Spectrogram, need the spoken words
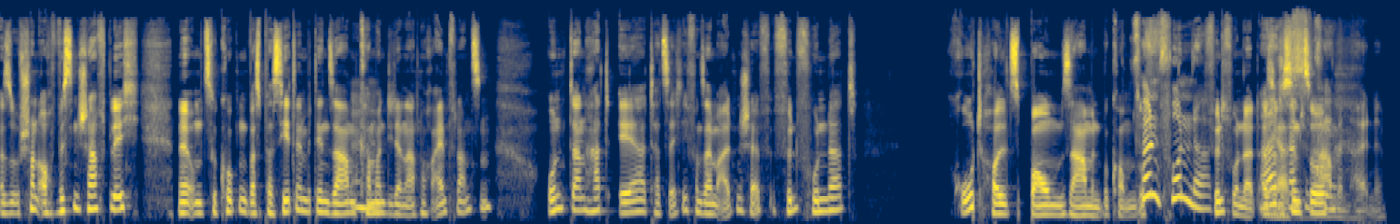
also schon auch wissenschaftlich, ne, um zu gucken, was passiert denn mit den Samen, kann man die danach noch einpflanzen. Und dann hat er tatsächlich von seinem alten Chef 500 Rotholzbaumsamen bekommen. So 500. 500. Also Ah, das sind so. Samen halt, ne?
